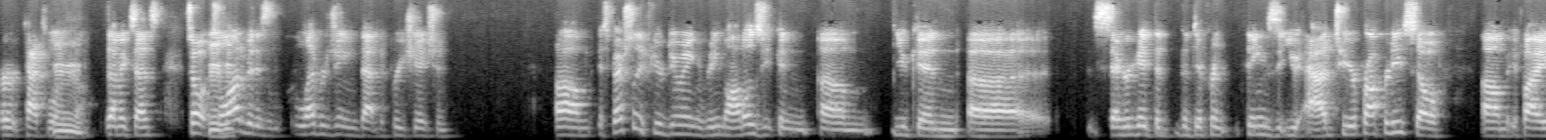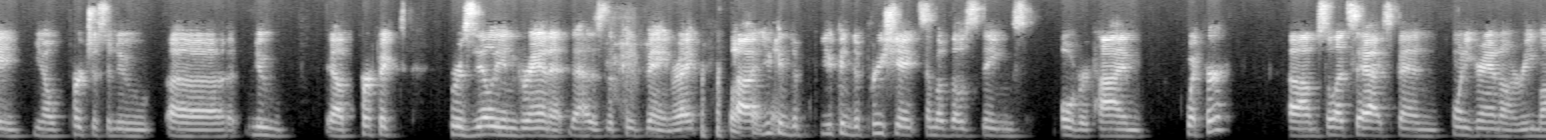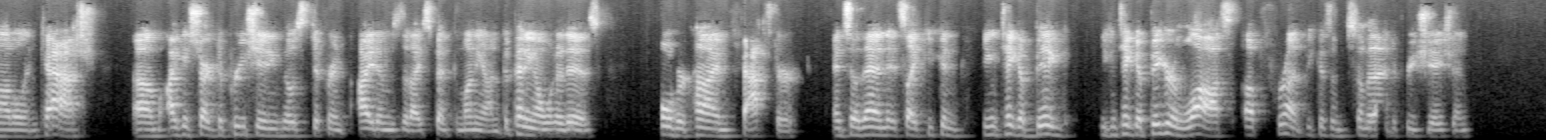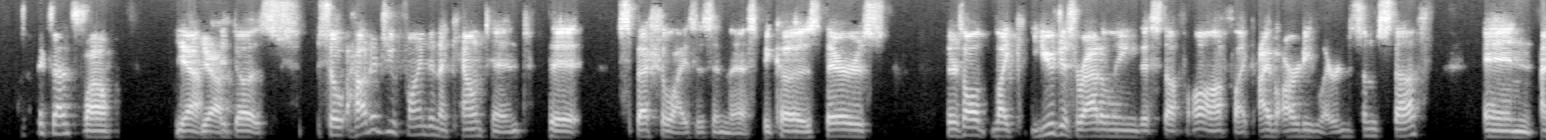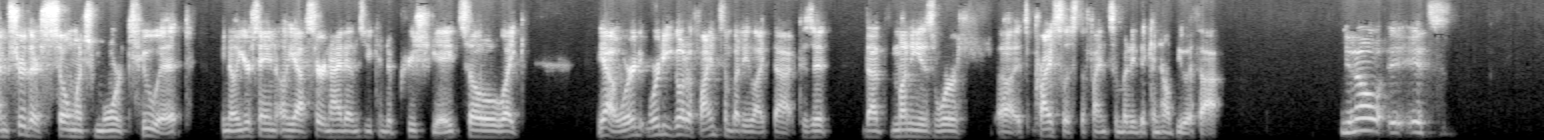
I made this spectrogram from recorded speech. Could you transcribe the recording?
or taxable mm. income. Does that make sense? So, mm-hmm. so a mm-hmm. lot of it is leveraging that depreciation. Um, especially if you're doing remodels, you can um, you can uh, segregate the, the different things that you add to your property. So um, if I you know purchase a new uh, new uh, perfect Brazilian granite that has the pink vein, right? Uh, you can de- you can depreciate some of those things over time quicker. Um, so let's say I spend twenty grand on a remodel in cash, um, I can start depreciating those different items that I spent the money on, depending on what it is, over time faster. And so then it's like you can you can take a big you can take a bigger loss up front because of some of that depreciation. Does that make sense? Wow. Yeah, yeah, it does. So, how did you find an accountant that specializes in this? Because there's there's all like you just rattling this stuff off. Like I've already learned some stuff, and I'm sure there's so much more to it. You know, you're saying, oh yeah, certain items you can depreciate. So, like, yeah, where where do you go to find somebody like that? Because it that money is worth uh, it's priceless to find somebody that can help you with that. You know, it's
